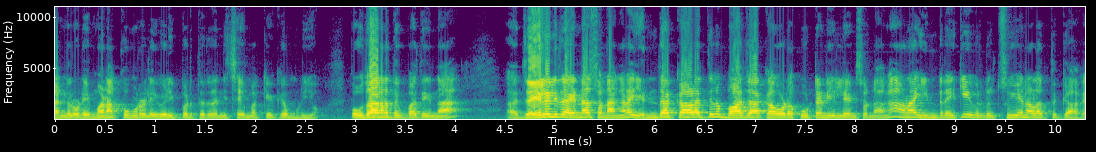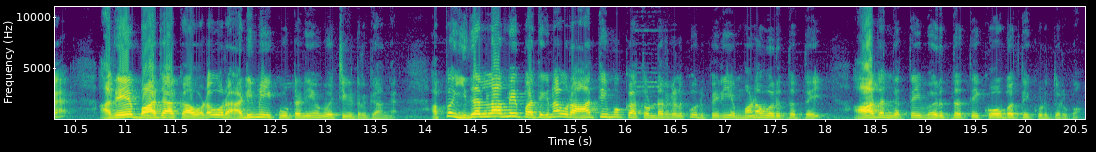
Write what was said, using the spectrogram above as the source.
தங்களுடைய மனக்குமுறலை வெளிப்படுத்துறதை நிச்சயமாக கேட்க முடியும். இப்போ உதாரணத்துக்கு பார்த்தீங்கன்னா ஜெயலலிதா என்ன சொன்னாங்கன்னா எந்த காலத்திலும் பாஜகவோட கூட்டணி இல்லைன்னு சொன்னாங்க. ஆனால் இன்றைக்கு இவர்கள் சுயநலத்துக்காக அதே பாஜகவோட ஒரு அடிமை கூட்டணியும் வச்சுக்கிட்டு இருக்காங்க. அப்போ இதெல்லாமே பார்த்திங்கன்னா ஒரு அதிமுக தொண்டர்களுக்கு ஒரு பெரிய மன வருத்தத்தை ஆதங்கத்தை வருத்தத்தை கோபத்தை கொடுத்துருக்கோம்.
